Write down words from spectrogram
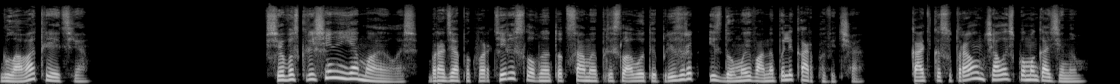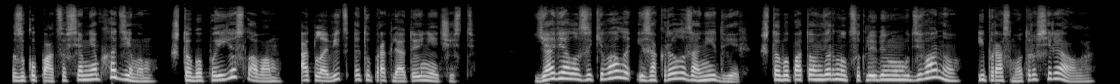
Глава третья. Все воскресенье я маялась, бродя по квартире, словно тот самый пресловутый призрак из дома Ивана Поликарповича. Катька с утра умчалась по магазинам, закупаться всем необходимым, чтобы, по ее словам, отловить эту проклятую нечисть. Я вяло закивала и закрыла за ней дверь, чтобы потом вернуться к любимому дивану и просмотру сериала.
